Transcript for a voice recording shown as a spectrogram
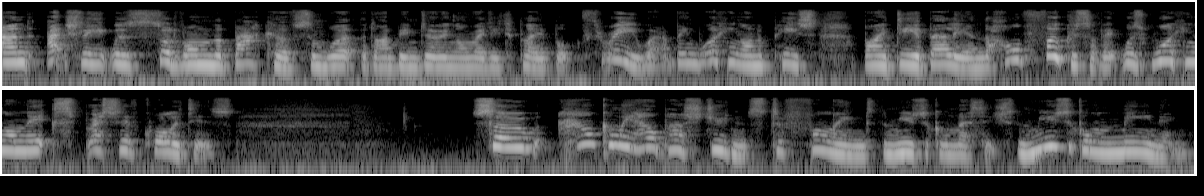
And actually, it was sort of on the back of some work that I've been doing on Ready to Play Book 3, where I've been working on a piece by Diabelli, and the whole focus of it was working on the expressive qualities so how can we help our students to find the musical message, the musical meaning?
